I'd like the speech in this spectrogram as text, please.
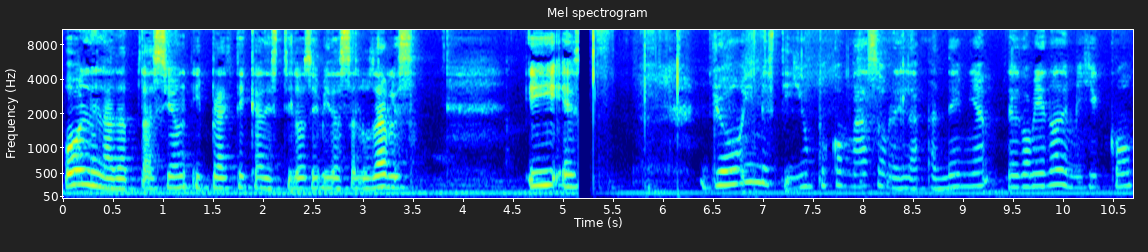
o la adaptación y práctica de estilos de vida saludables. Y es yo investigué un poco más sobre la pandemia. El gobierno de México,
